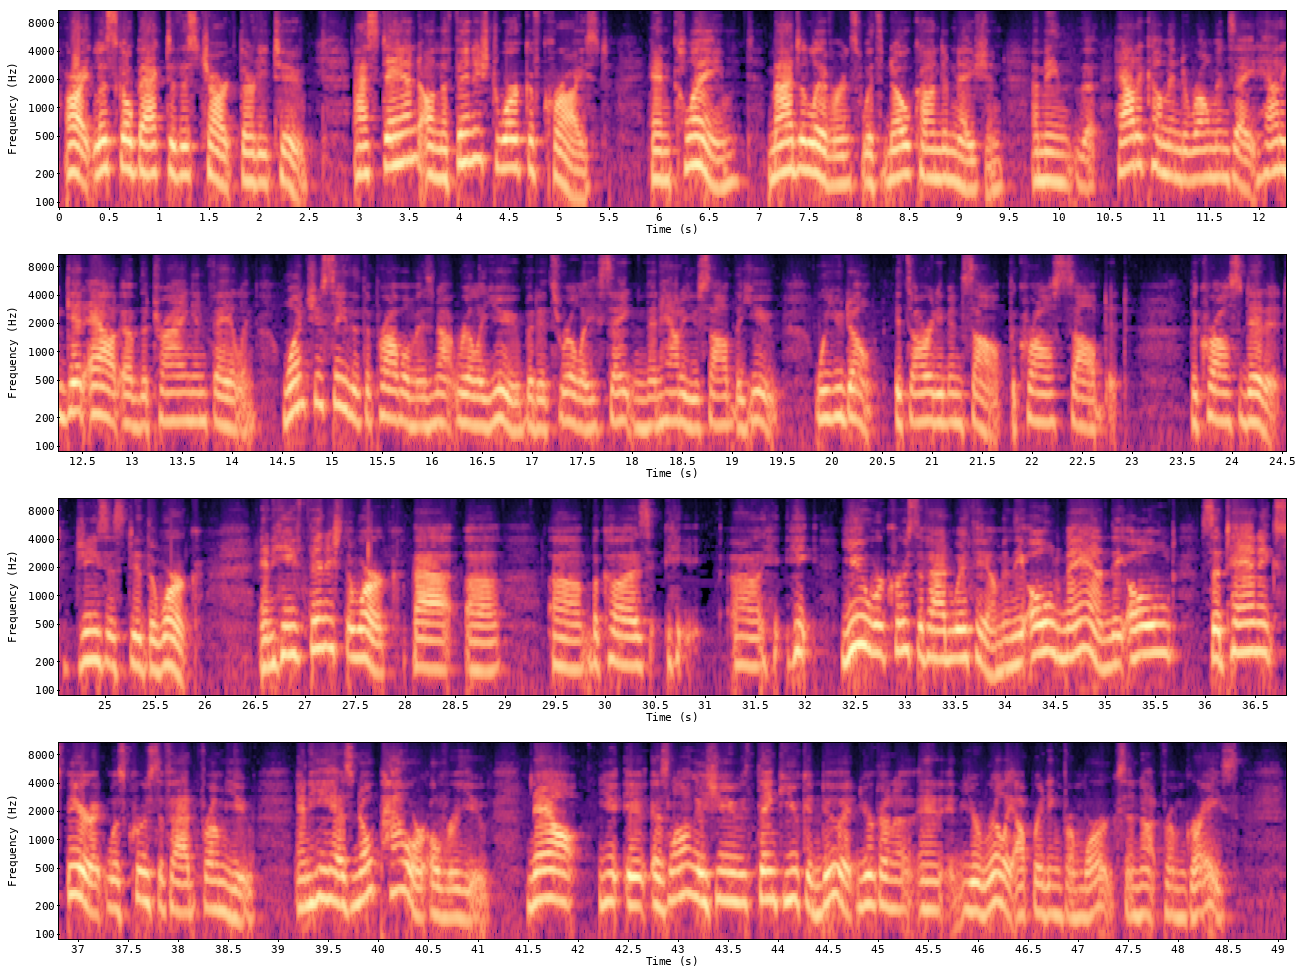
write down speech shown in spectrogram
All right, let's go back to this chart 32. I stand on the finished work of Christ and claim my deliverance with no condemnation. I mean, the, how to come into Romans 8, how to get out of the trying and failing. Once you see that the problem is not really you, but it's really Satan, then how do you solve the you? Well, you don't. It's already been solved. The cross solved it. The cross did it. Jesus did the work. And he finished the work by uh, uh, because he, uh, he, you were crucified with him, and the old man, the old satanic spirit, was crucified from you, and he has no power over you. Now, you, as long as you think you can do it, you're gonna, and you're really operating from works and not from grace.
